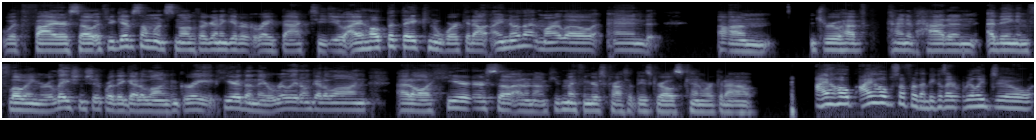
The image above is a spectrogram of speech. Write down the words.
with fire. So if you give someone smoke, they're going to give it right back to you. I hope that they can work it out. I know that Marlo and um Drew have kind of had an ebbing and flowing relationship where they get along great here, then they really don't get along at all here. So I don't know. I'm keeping my fingers crossed that these girls can work it out. I hope I hope so for them because I really do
